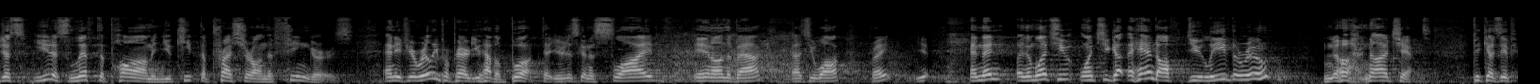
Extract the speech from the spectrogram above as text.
just, you just lift the palm and you keep the pressure on the fingers. And if you're really prepared, you have a book that you're just going to slide in on the back as you walk, right? You, and then, and then once you, once you got the hand off, do you leave the room? No, not a chance. Because if,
